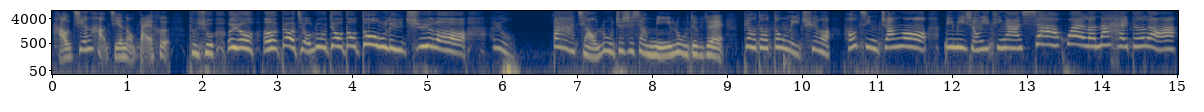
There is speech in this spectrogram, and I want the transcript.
好尖好尖哦。白鹤他说：“哎呀，呃，大角鹿掉到洞里去了。”哎呦。大角鹿就是像迷路，对不对？掉到洞里去了，好紧张哦！秘密熊一听啊，吓坏了，那还得了啊！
